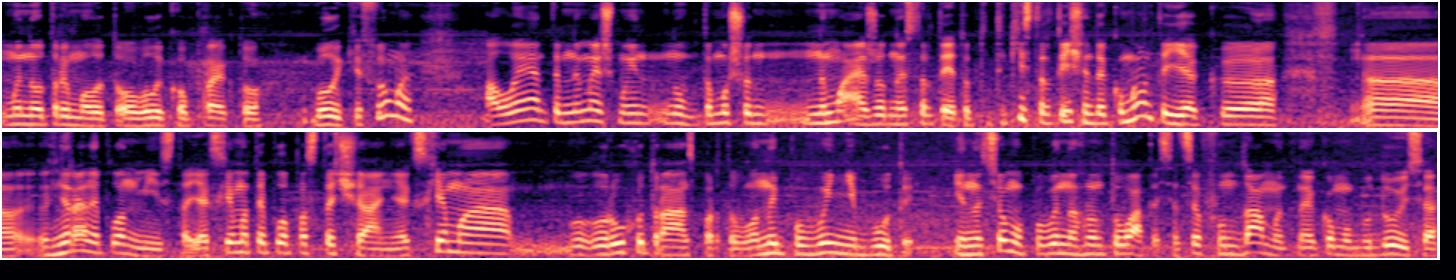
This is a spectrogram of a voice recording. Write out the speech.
ми не отримали того великого проекту великі суми. Але тим не менш, ми ну тому, що немає жодної стратегії. Тобто такі стратегічні документи, як е, е, генеральний план міста, як схема теплопостачання, як схема руху транспорту, вони повинні бути. І на цьому повинно ґрунтуватися. Це фундамент, на якому будується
